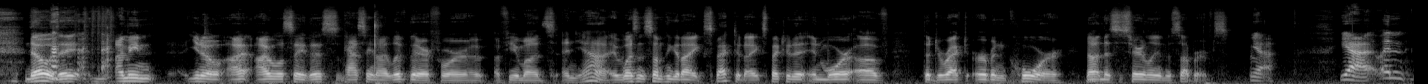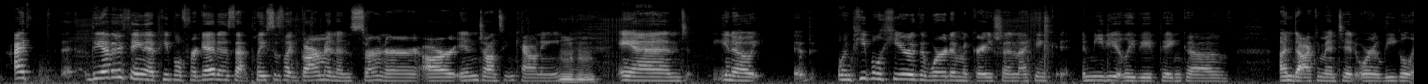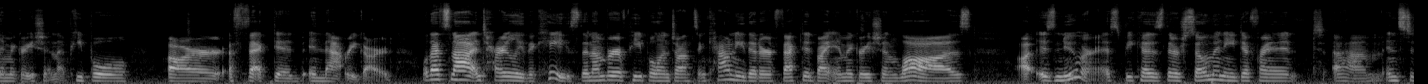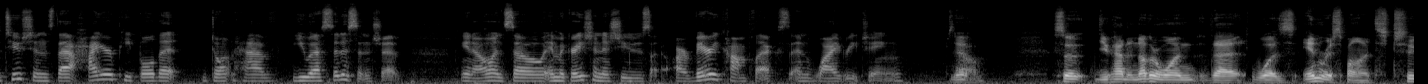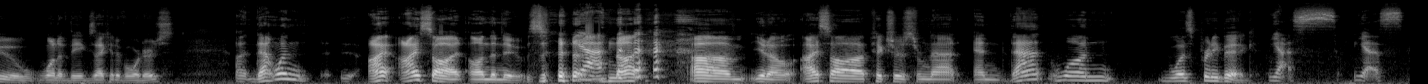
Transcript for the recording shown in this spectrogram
no, they. I mean, you know, I, I will say this. Cassie and I lived there for a, a few months, and yeah, it wasn't something that I expected. I expected it in more of the direct urban core, not mm-hmm. necessarily in the suburbs. Yeah. Yeah, and I the other thing that people forget is that places like Garmin and Cerner are in Johnson County. Mm-hmm. And, you know, when people hear the word immigration, I think immediately they think of undocumented or illegal immigration that people are affected in that regard. Well, that's not entirely the case. The number of people in Johnson County that are affected by immigration laws is numerous because there's so many different um, institutions that hire people that don't have U.S. citizenship, you know, and so immigration issues are very complex and wide-reaching. So. Yeah. So you had another one that was in response to one of the executive orders. Uh, that one, I I saw it on the news. Yeah. Not, um, you know, I saw pictures from that, and that one was pretty big. Yes, yes.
